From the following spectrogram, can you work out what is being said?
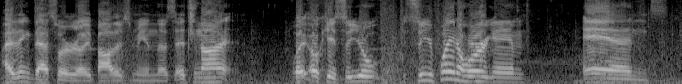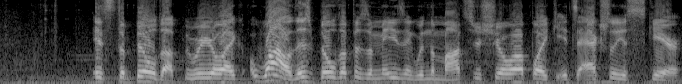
I think that's what really bothers me in this. It's not like okay, so you're so you're playing a horror game and it's the build up where you're like, "Wow, this build up is amazing when the monsters show up like it's actually a scare."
